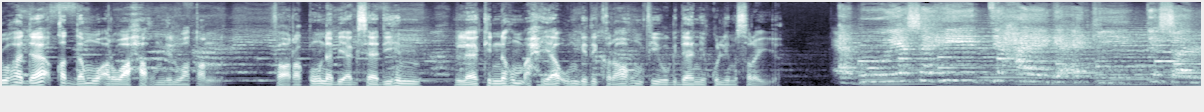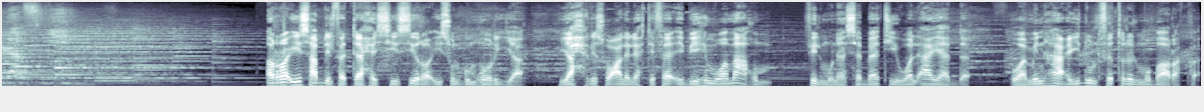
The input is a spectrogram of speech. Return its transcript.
شهداء قدموا أرواحهم للوطن فارقونا بأجسادهم لكنهم أحياء بذكراهم في وجدان كل مصري. أبويا شهيد دي حاجة أكيد تشرفني. الرئيس عبد الفتاح السيسي رئيس الجمهورية يحرص على الاحتفاء بهم ومعهم في المناسبات والأعياد ومنها عيد الفطر المبارك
